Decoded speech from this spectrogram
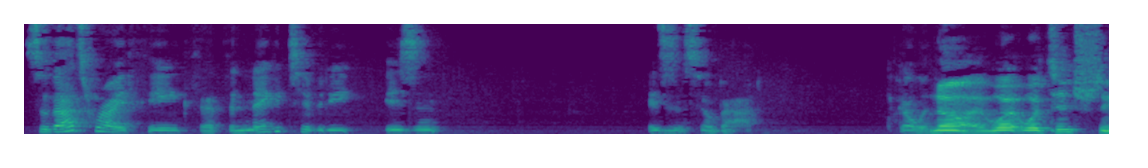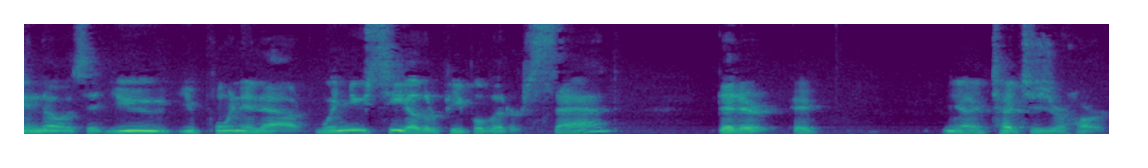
So that's where I think that the negativity isn't isn't so bad. Go with no. It. What What's interesting though is that you you pointed out when you see other people that are sad, that are it you know it touches your heart,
